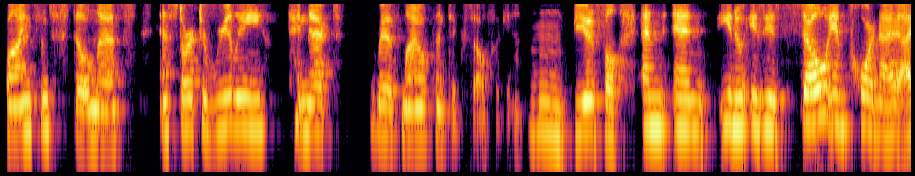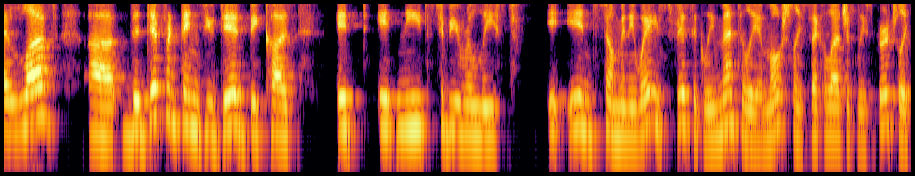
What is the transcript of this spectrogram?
find some stillness, and start to really connect with my authentic self again. Mm, beautiful, and and you know it is so important. I, I love uh, the different things you did because it it needs to be released in so many ways physically mentally emotionally psychologically spiritually.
